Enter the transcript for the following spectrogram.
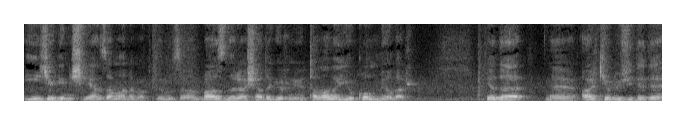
iyice genişleyen zamana baktığımız zaman bazıları aşağıda görünüyor. Tamamen yok olmuyorlar. Ya da e, arkeolojide de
